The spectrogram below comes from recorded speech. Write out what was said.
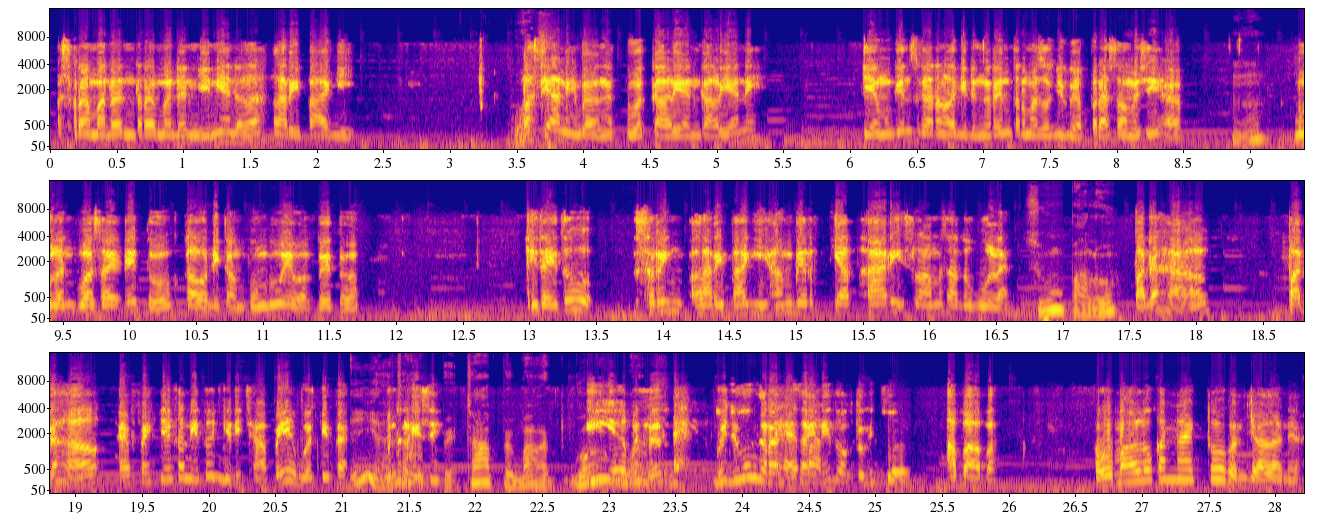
pas Ramadan-Ramadan gini adalah lari pagi. Pasti aneh banget buat kalian-kalian nih yang mungkin sekarang lagi dengerin termasuk juga para sama Syihab. Mm-mm. Bulan puasa itu kalau di kampung gue waktu itu kita itu sering lari pagi hampir tiap hari selama satu bulan. Sumpah lu. Padahal padahal efeknya kan itu jadi capek ya buat kita. Iya, bener gak sih? capek, capek banget. Gua iya gua- bener. Eh, gue juga ngerasain Hebat. itu waktu kecil. Apa-apa? Rumah lu kan naik turun jalannya.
